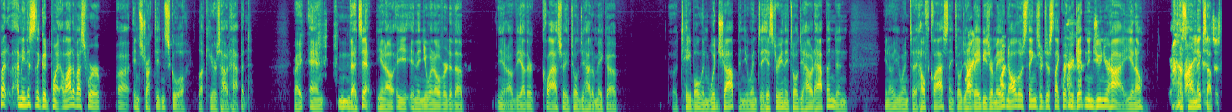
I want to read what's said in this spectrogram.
But I mean, this is a good point. A lot of us were uh, instructed in school. Look, here's how it happened, right? And that's it. You know, and then you went over to the, you know, the other class where they told you how to make a, a table in wood shop, and you went to history and they told you how it happened, and you know, you went to health class and they told you how babies are made, Right. and all those things are just like what you're getting in junior high. You know, This whole Right, mix up. Just,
